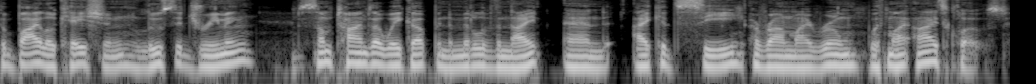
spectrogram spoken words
to bilocation, lucid dreaming. Sometimes I wake up in the middle of the night and I could see around my room with my eyes closed.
